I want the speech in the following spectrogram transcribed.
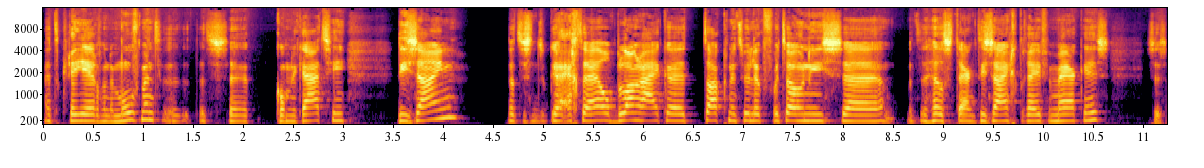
Het creëren van de movement, dat is communicatie. Design, dat is natuurlijk echt een heel belangrijke tak natuurlijk voor Tony's. Uh, het een heel sterk designgedreven merk is. Dus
